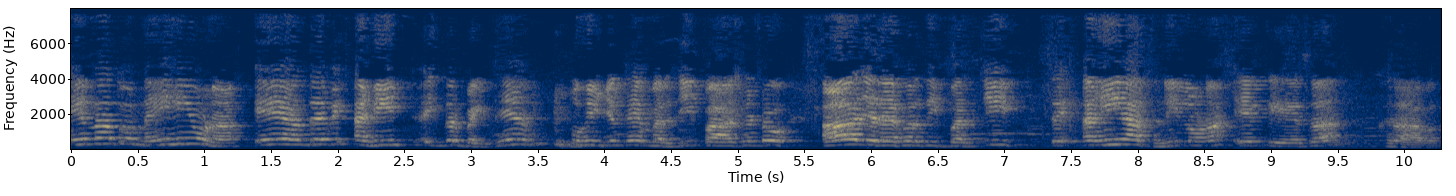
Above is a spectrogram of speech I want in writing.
ਇਹਨਾਂ ਤੋਂ ਨਹੀਂ ਹੀ ਹੋਣਾ ਇਹ ਆਂਦੇ ਵੀ ਅਸੀਂ ਇੱਧਰ ਬੈਠੇ ਆ ਤੁਸੀਂ ਜਿੱਥੇ ਮਰਜ਼ੀ ਪਾ ਛੱਡੋ। ਆਹ ਜੇ ਰੈਫਰ ਦੀ ਪਰਚੀ ਤੇ ਅਸੀਂ ਹੱਥ ਨਹੀਂ ਲਾਉਣਾ ਇਹ ਕੇਸ ਆ। ਖਰਾਬ।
